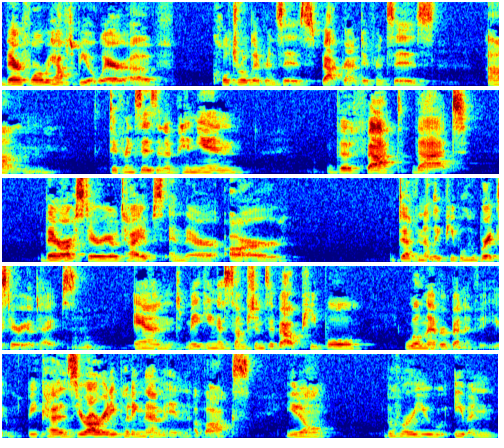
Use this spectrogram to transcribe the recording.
therefore we have to be aware of cultural differences, background differences, um, differences in opinion, the fact that there are stereotypes and there are definitely people who break stereotypes. Mhm. And making assumptions about people will never benefit you because you're already putting them in a box. You don't, before you even,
